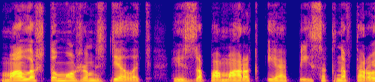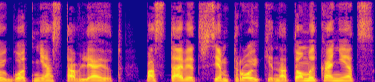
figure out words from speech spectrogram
мало что можем сделать. Из-за помарок и описок на второй год не оставляют. Поставят всем тройки, на том и конец».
